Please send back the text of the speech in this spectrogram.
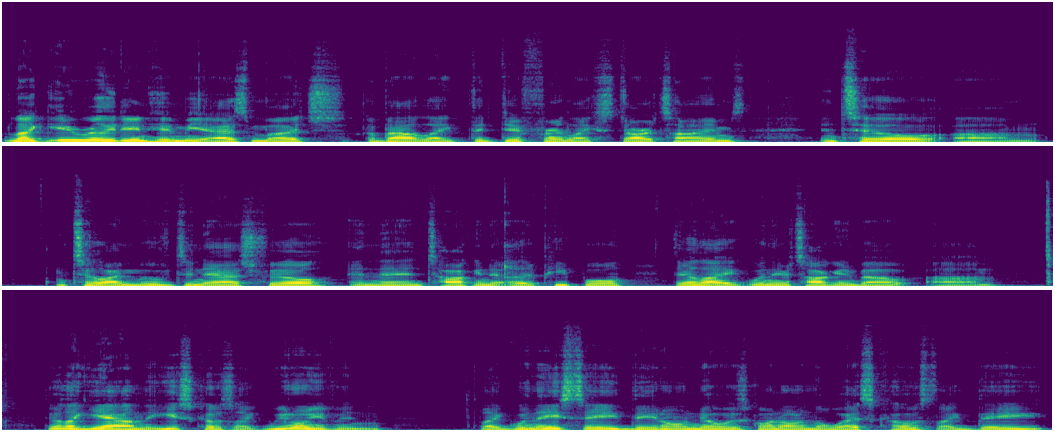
like it really didn't hit me as much about like the different like start times until um until I moved to Nashville and then talking to other people. They're like when they're talking about um, they're like yeah on the East Coast like we don't even like when they say they don't know what's going on on the West Coast like they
